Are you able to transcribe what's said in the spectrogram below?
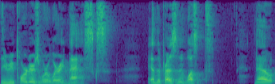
the reporters were wearing masks and the president wasn't. Now,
